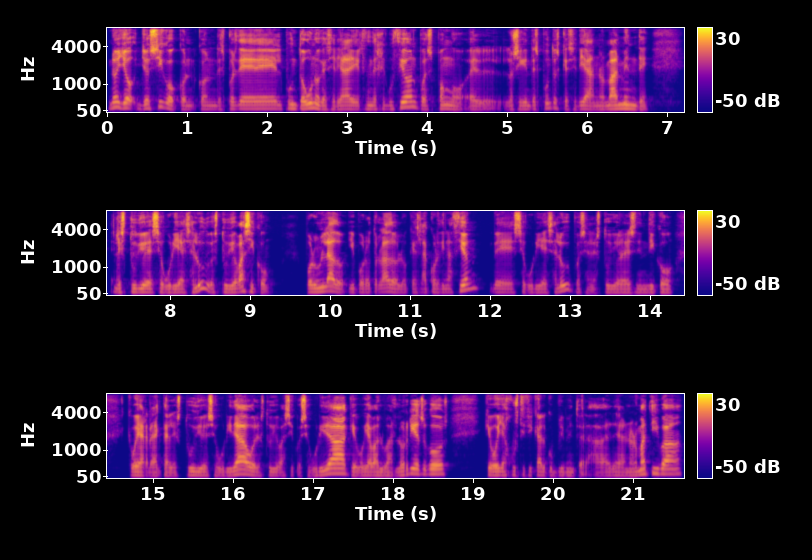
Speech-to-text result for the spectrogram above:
No, yo, yo sigo con, después del punto 1, que sería la dirección de ejecución, pues pongo los siguientes puntos, que sería normalmente el estudio de seguridad y salud, o estudio básico, por un lado, y por otro lado, lo que es la coordinación de seguridad y salud, pues en el estudio les indico que voy a redactar el estudio de seguridad o el estudio básico de seguridad, que voy a evaluar los riesgos, que voy a justificar el cumplimiento de la, de la normativa,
